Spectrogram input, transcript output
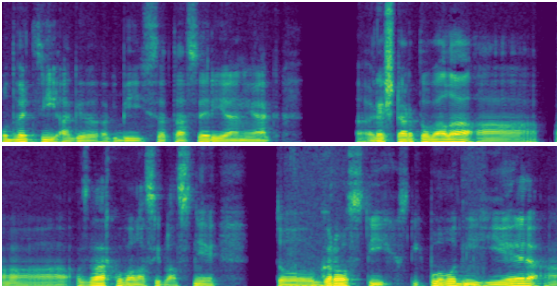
od veci, ak, ak by sa tá séria nejak reštartovala a, a zachovala si vlastne to gros tých, z tých pôvodných hier a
